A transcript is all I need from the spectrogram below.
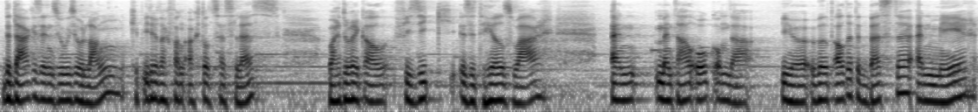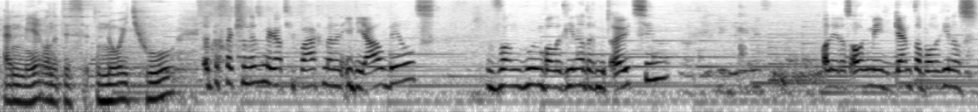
de dagen zijn sowieso lang. Ik heb iedere dag van 8 tot 6 les, waardoor ik al fysiek is het heel zwaar. En mentaal ook omdat je wilt altijd het beste en meer en meer, want het is nooit goed. Het perfectionisme gaat gepaard met een ideaalbeeld van hoe een ballerina er moet uitzien. Allee, dat is algemeen gekend dat ballerina's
